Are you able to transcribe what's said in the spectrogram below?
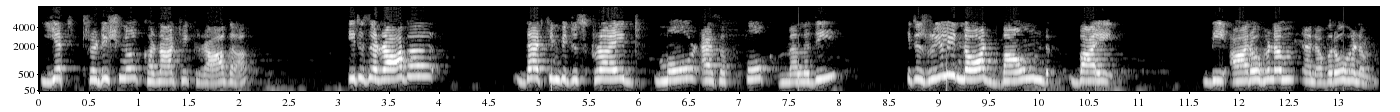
yet traditional Carnatic raga. It is a raga that can be described more as a folk melody. It is really not bound by the Arohanam and Avarohanam.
